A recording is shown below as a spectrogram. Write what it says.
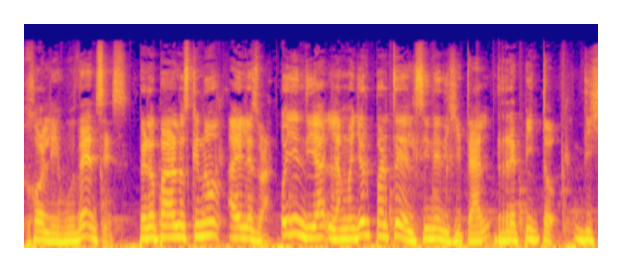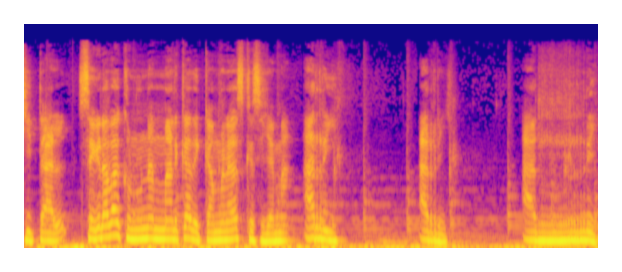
hollywoodenses. Pero para los que no, ahí les va. Hoy en día, la mayor parte del cine digital, repito, digital, se graba con una marca de cámaras que se llama Arri. Arri. Arri.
